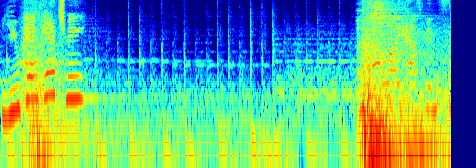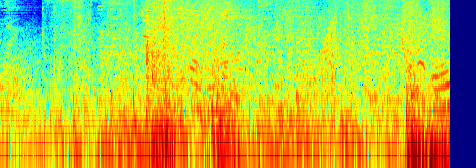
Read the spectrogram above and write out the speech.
you can't catch me. An ally has been slain. All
